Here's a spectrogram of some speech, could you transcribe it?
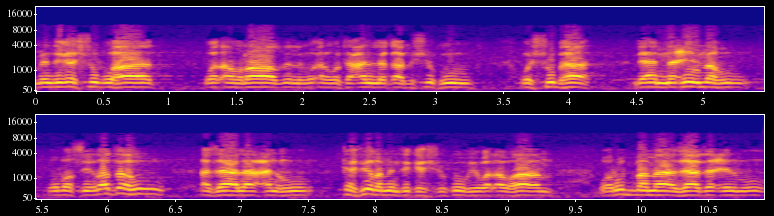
من تلك الشبهات والأمراض المتعلقة بالشكوك والشبهة لأن علمه وبصيرته أزال عنه كثيرا من تلك الشكوك والأوهام. وربما زاد علمه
